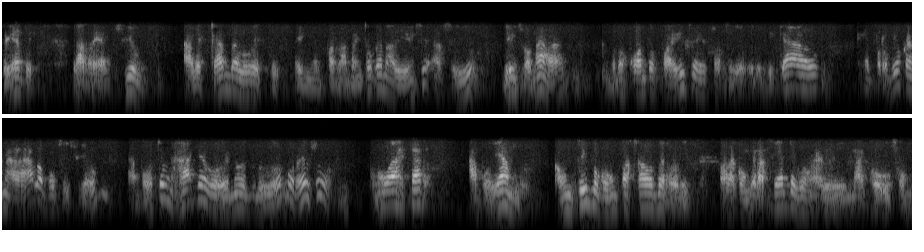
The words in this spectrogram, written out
Fíjate, la reacción al escándalo este en el Parlamento canadiense ha sido bien sonada. En unos cuantos países esto ha sido criticado. En el propio Canadá la oposición ha puesto en jaque al gobierno de Trudeau por eso. ¿Cómo vas a estar apoyando a un tipo con un pasado terrorista para congraciarte con el narcobufón?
